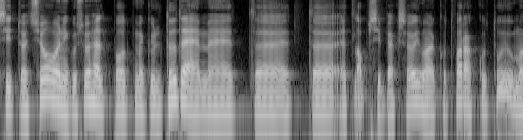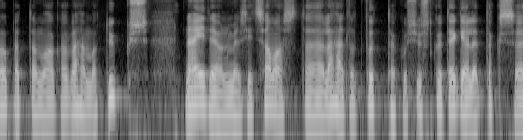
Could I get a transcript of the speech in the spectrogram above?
situatsiooni, kus ühelt poolt me küll tõdeme, et, et, et lapsi peaks võimalikult varakult ujuma õpetama, aga vähemalt üks näide on meil siitsamast äh, lähedalt võtta, kus justkui tegeletakse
